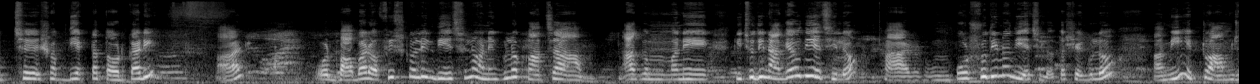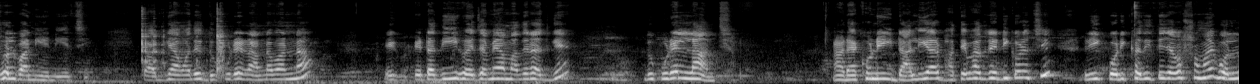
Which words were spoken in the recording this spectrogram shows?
উচ্ছে এসব দিয়ে একটা তরকারি। আর ওর বাবার অফিস কলিগ দিয়েছিল অনেকগুলো কাঁচা আম। আগ মানে কিছুদিন আগেও দিয়েছিল, আর পরশু দিনও দিয়েছিল। তো সেগুলো আমি একটু আমঝোল বানিয়ে নিয়েছি। আজকে আমাদের দুপুরে রান্নাবান্না এটা দিয়েই হয়ে যাবে আমাদের আজকে দুপুরের লাঞ্চ আর এখন এই ডালিয়া আর ভাতে ভাত রেডি করেছি। রিক পরীক্ষা দিতে যাওয়ার সময় বলল,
